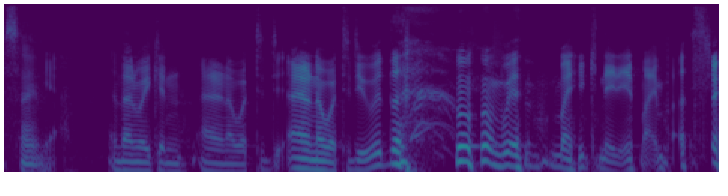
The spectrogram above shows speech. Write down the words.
same. Yeah. And then we can. I don't know what to do. I don't know what to do with the with Mighty Canadian Minebuster.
